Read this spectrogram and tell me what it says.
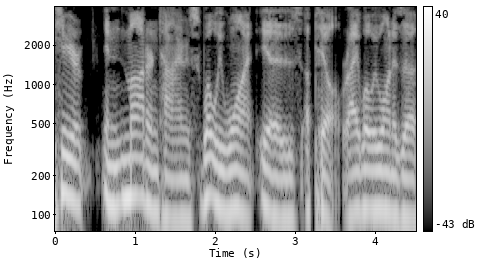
here in modern times, what we want is a pill, right? What we want is a,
